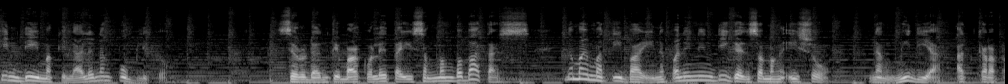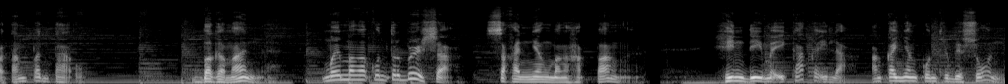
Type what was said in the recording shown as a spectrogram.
hindi makilala ng publiko. Si Rodante Marcoleta ay isang mambabatas na may matibay na paninindigan sa mga isyo ng media at karapatang pantao. Bagaman, may mga kontrobersya sa kanyang mga hakbang. Hindi maikakaila ang kanyang kontribusyon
